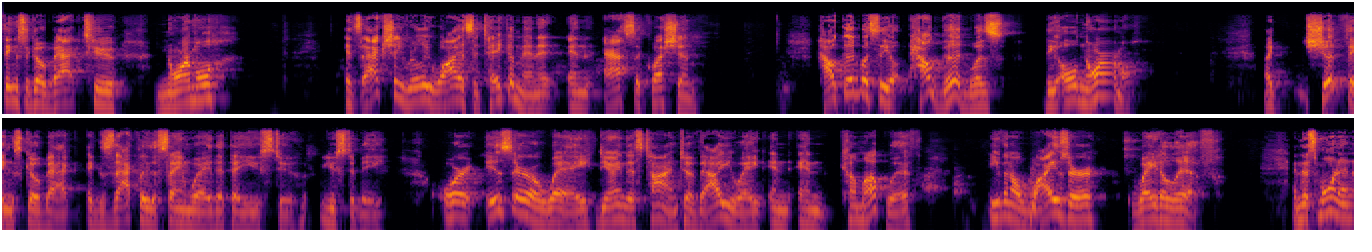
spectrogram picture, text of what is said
things to go back to normal. It's actually really wise to take a minute and ask the question how good was the how good was the old normal? Like should things go back exactly the same way that they used to used to be? Or is there a way during this time to evaluate and, and come up with even a wiser way to live? And this morning,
